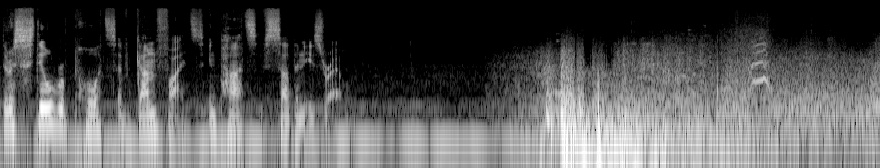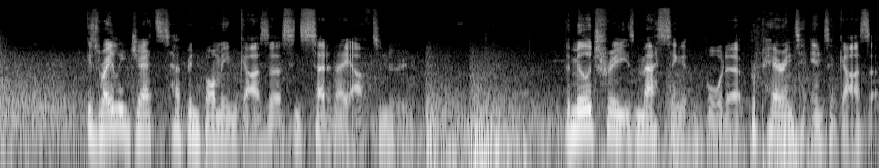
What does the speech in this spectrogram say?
There are still reports of gunfights in parts of southern Israel. Israeli jets have been bombing Gaza since Saturday afternoon. The military is massing at the border, preparing to enter Gaza.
